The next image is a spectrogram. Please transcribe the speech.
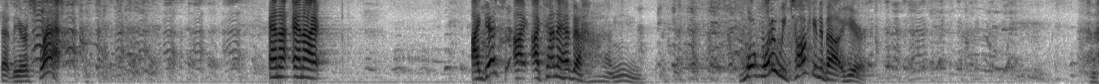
That the earth's flat. And I, and I, I guess I, I kind of had to, hmm. what, what are we talking about here?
